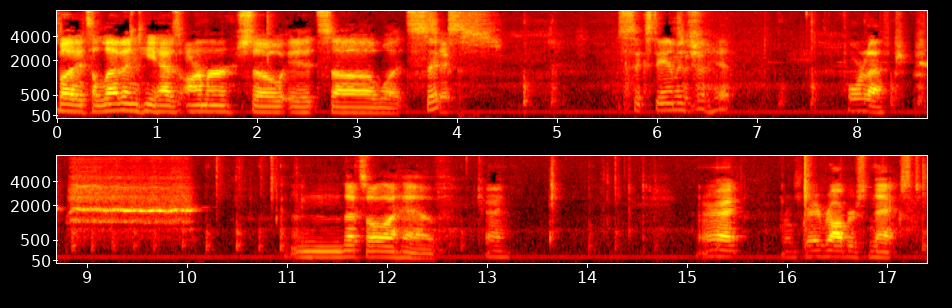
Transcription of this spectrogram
But it's 11. He has armor, so it's, uh, what, 6? Six. Six damage. good hit. Four left. And that's all I have. Okay. Alright. Grave Robbers next.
